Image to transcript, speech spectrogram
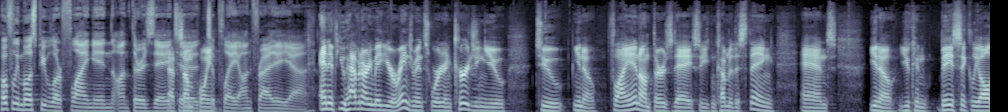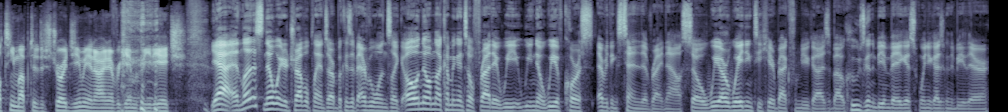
Hopefully, most people are flying in on Thursday At to, some point. to play on Friday. Yeah. And if you haven't already made your arrangements, we're encouraging you to, you know, fly in on Thursday so you can come to this thing and, you know, you can basically all team up to destroy Jimmy and I in every game of EDH. Yeah, and let us know what your travel plans are because if everyone's like, "Oh no, I'm not coming until Friday," we we know we of course everything's tentative right now, so we are waiting to hear back from you guys about who's going to be in Vegas, when you guys are going to be there,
